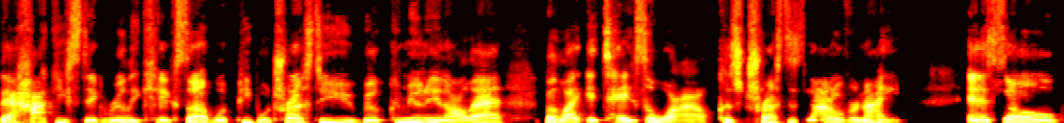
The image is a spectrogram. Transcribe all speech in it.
that hockey stick really kicks up when people trust you, you build community and all that. But like it takes a while because trust is not overnight. And so,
